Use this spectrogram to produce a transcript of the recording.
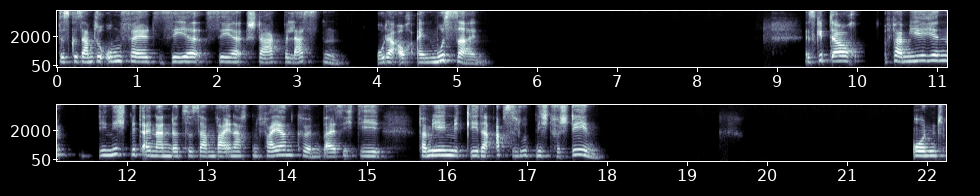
das gesamte Umfeld sehr, sehr stark belasten oder auch ein Muss sein. Es gibt auch Familien, die nicht miteinander zusammen Weihnachten feiern können, weil sich die Familienmitglieder absolut nicht verstehen. Und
